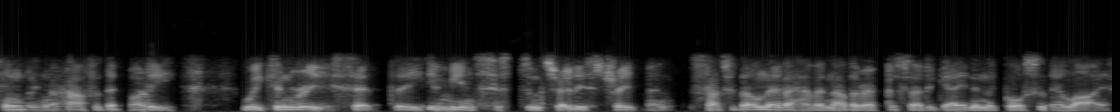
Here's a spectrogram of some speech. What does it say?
tingling on half of their body, we can reset the immune system through this treatment such that they'll never have another episode again in the course of their life.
